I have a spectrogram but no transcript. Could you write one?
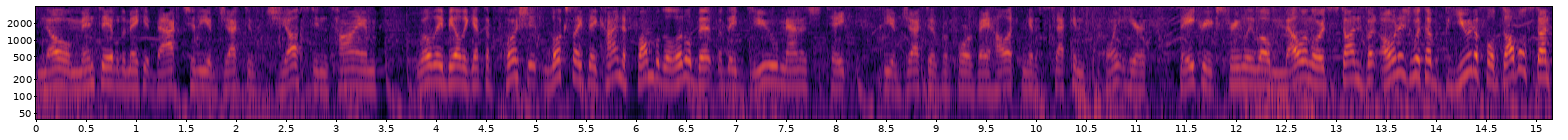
No, Mint able to make it back to the objective just in time. Will they be able to get the push? It looks like they kind of fumbled a little bit, but they do manage to take the objective before Vayhalla can get a second point here. Bakery extremely low. Melon Lord stunned, but Onage with a beautiful double stun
